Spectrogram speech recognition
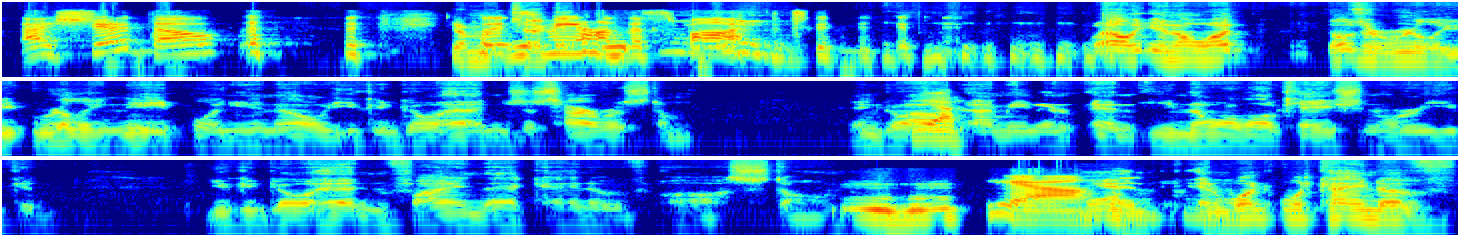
I should though. Give a Puts me ticket? on the spot. Well, you know what? Those are really, really neat when you know you can go ahead and just harvest them and go out. I mean, and, and you know a location where you could, you could go ahead and find that kind of uh, stone. hmm Yeah. Yeah. And and what what kind of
